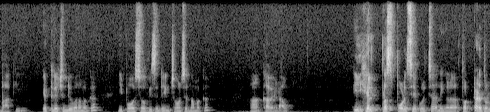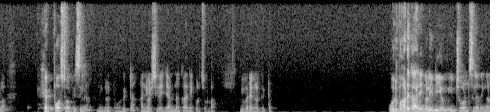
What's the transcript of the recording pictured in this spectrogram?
ബാക്കി എട്ട് ലക്ഷം രൂപ നമുക്ക് ഈ പോസ്റ്റ് ഓഫീസിന്റെ ഇൻഷുറൻസിൽ നമുക്ക് കവേഡ് ആവും. ഈ ഹെൽത്ത് പ്ലസ് പോളിസിയെക്കുറിച്ച് നിങ്ങൾ തൊട്ടടുത്തുള്ള ഹെഡ് പോസ്റ്റ് ഓഫീസിൽ നിങ്ങൾ പോയിട്ട് അന്വേഷിച്ച് കഴിഞ്ഞാൽ നിങ്ങൾക്ക് അതിനെക്കുറിച്ചുള്ള വിവരങ്ങൾ കിട്ടും. ഒരുപാട് കാര്യങ്ങൾ ഇനിയും ഇൻഷുറൻസിൽ നിങ്ങൾ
